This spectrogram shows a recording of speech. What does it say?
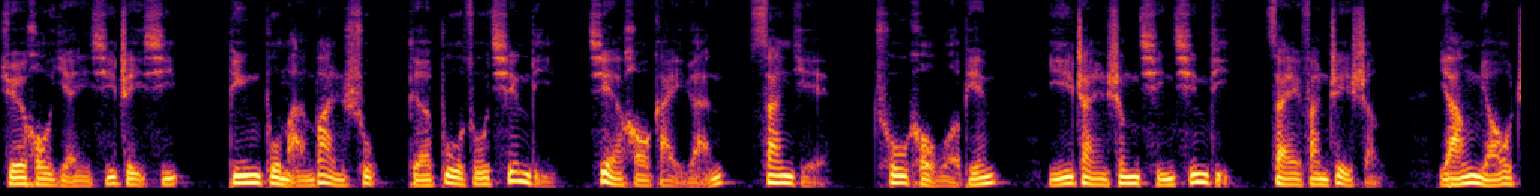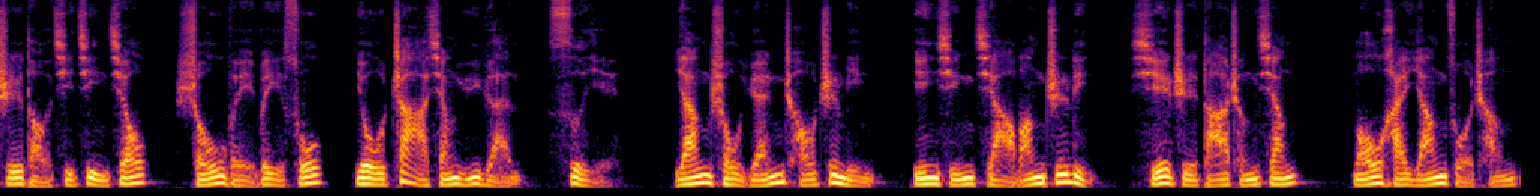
绝后演习这西，兵不满万数，得不足千里，建号改元；三也，出寇我边，一战生秦亲帝，再犯这省，杨苗指导其近郊，首尾未缩。又诈降于元，四也。杨受元朝之名，因行假王之令，挟至达城乡，谋害杨左丞。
